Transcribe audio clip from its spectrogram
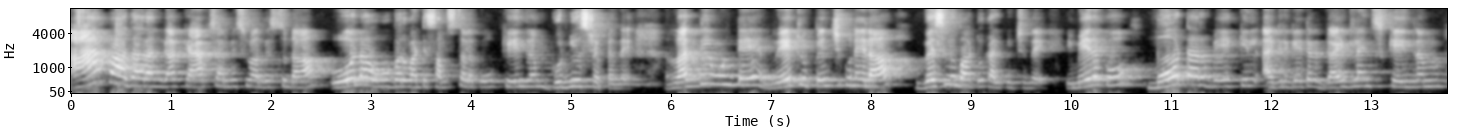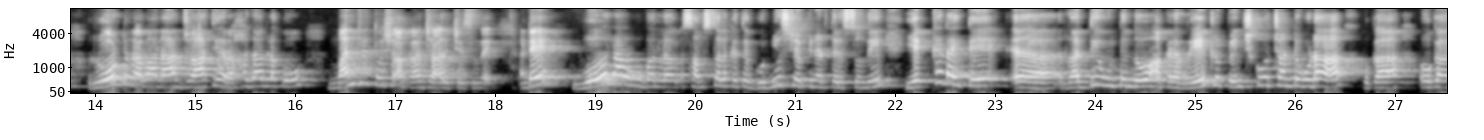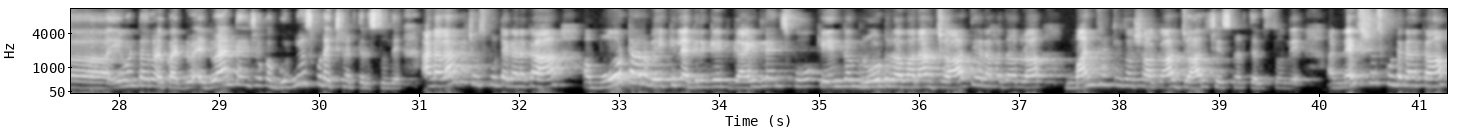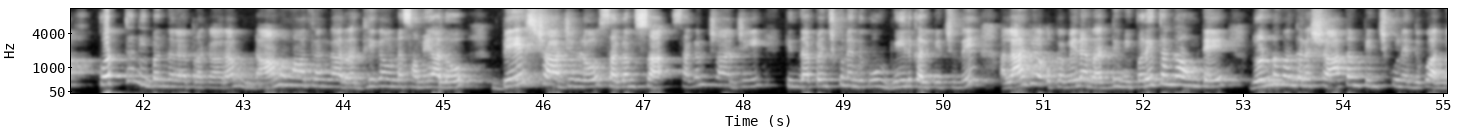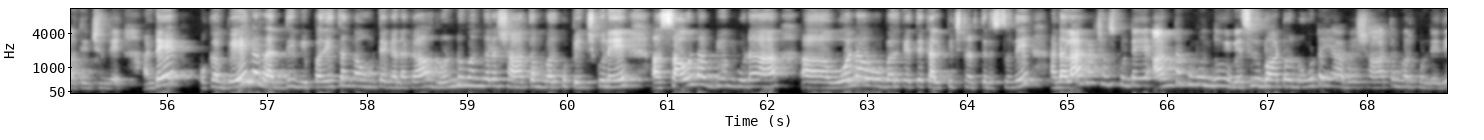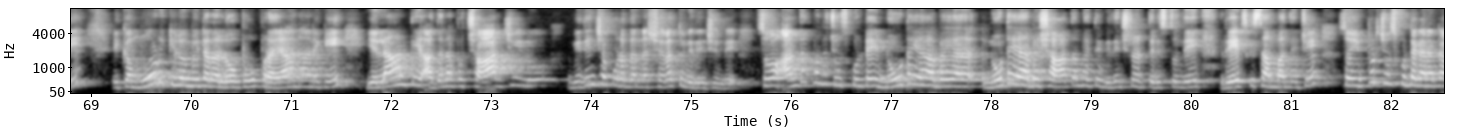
యాప్ ఆధారంగా క్యాబ్ సర్వీసులు అందిస్తున్న ఓలా ఊబర్ వంటి సంస్థలకు కేంద్రం గుడ్ న్యూస్ చెప్పింది. రద్దీ ఉంటే రేట్లు పెంచుకునేలా వెసులుబాటు కల్పించింది. ఈ మేరకు motor vehicle aggregator guidelines కేంద్రం రోడ్డు రవాణా జాతీయ రహదారులకు మంత్రిత్వ శాఖ జారీ చేసింది. అంటే ఓలా ఊబర్ల సంస్థలకైతే గుడ్ న్యూస్ చెప్పినట్టు తెలుస్తుంది. ఎక్కడైతే రద్దీ ఉంటుందో అక్కడ రేట్లు పెంచుకోవచ్చు అంటూ కూడా ఒక ఒక ఏమంటారు ఒక అడ్వాంటేజ్ ఒక గుడ్ న్యూస్ కూడా ఇచ్చినట్టు తెలుస్తుంది. అండ్ అలాగే చూసుకుంటే గనక మోటార్ వెహికల్ అగ్రిగేట్ గైడ్ లైన్స్కు కేంద్రం రోడ్డు రవాణా జాతీయ రహదారుల మంత్రిత్వ శాఖ జారీ చేసినట్టు తెలుస్తుంది. అండ్ నెక్స్ట్ చూసుకుంటే కనుక కొత్త నిబంధనల ప్రకారం నామమాత్రంగా రద్దీగా ఉన్న సమయాల్లో బేస్ ఛార్జీల్లో సగం సగం ఛార్జీ కింద పెంచుకునేందుకు వీలు కల్పించింది. అలాగే ఒకవేళ రద్దీ విపరీతంగా ఉంటే రెండు వందల శాతం పెంచుకునేందుకు అనుమతించింది. అంటే ఒకవేళ రద్దీ విపరీతంగా ఉంటే గనక రెండు వందల శాతం వరకు పెంచుకునే ఆ, సౌలభ్యం కూడా ఓలా ఊబర్కి అయితే కల్పించినట్టు తెలుస్తుంది. అండ్ అలాగే చూసుకుంటే అంతకు ముందు ఈ వెసులుబాటు నూట యాభై శాతం వరకు ఉండేది. ఇక మూడు కిలోమీటర్ల లోపు ప్రయాణానికి ఎలాంటి అదనపు ఛార్జీలు విధించకూడదన్న షరతు విధించింది. సో అంతకుముందు చూసుకుంటే నూట యాభై నూట యాభై శాతం అయితే విధించినట్టు తెలుస్తుంది రేట్స్కి సంబంధించి. సో ఇప్పుడు చూసుకుంటే గనక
